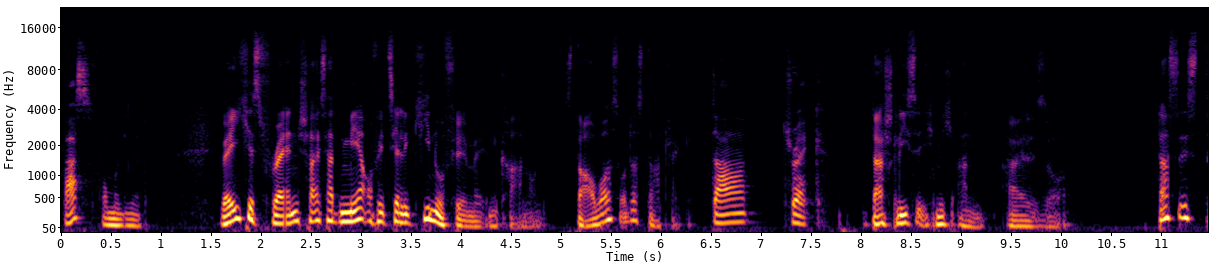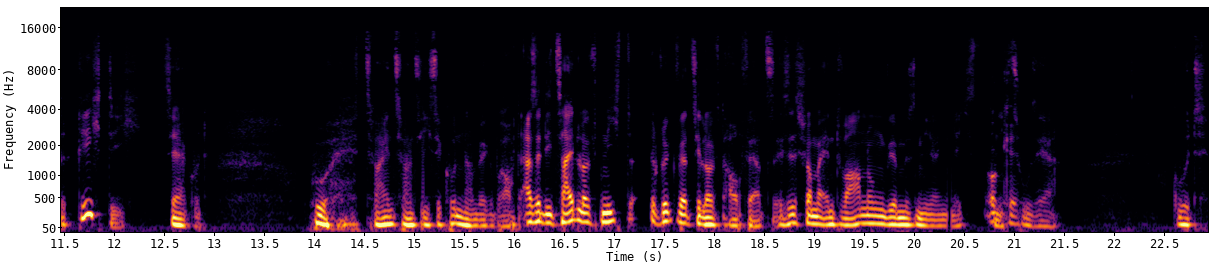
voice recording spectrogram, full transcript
Was? formuliert. Welches Franchise hat mehr offizielle Kinofilme im Kanon? Star Wars oder Star Trek? Star Trek. Da schließe ich mich an. Also, das ist richtig. Sehr gut. Puh, 22 Sekunden haben wir gebraucht. Also die Zeit läuft nicht rückwärts, sie läuft aufwärts. Es ist schon mal Entwarnung, wir müssen hier nicht, Okay. nicht zu sehr. Gut,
